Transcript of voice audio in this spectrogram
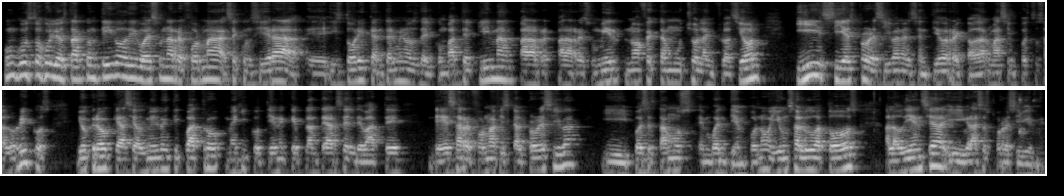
Un gusto, Julio, estar contigo. Digo, es una reforma, se considera eh, histórica en términos del combate al clima. Para, para resumir, no afecta mucho la inflación y sí es progresiva en el sentido de recaudar más impuestos a los ricos. Yo creo que hacia 2024 México tiene que plantearse el debate de esa reforma fiscal progresiva y pues estamos en buen tiempo, ¿no? Y un saludo a todos, a la audiencia y gracias por recibirme.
